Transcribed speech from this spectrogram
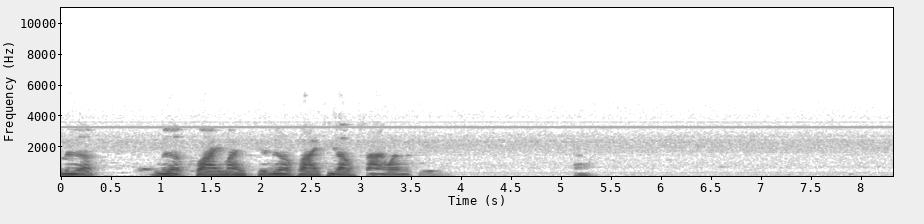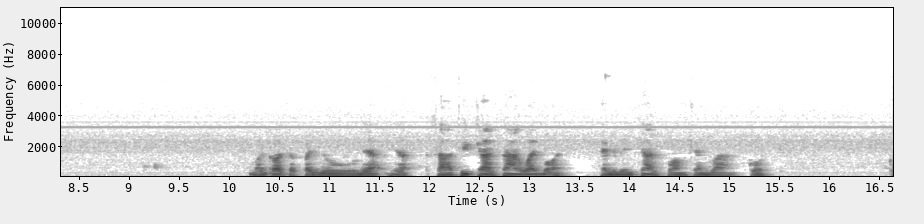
เลือกเลือกไฟล์ใหม่ คือเลือกไฟล์ที่เราสร้างไว้เมื่อกี้มันก็จะไปอยู่เนี่ยเนี่ยสาธิตการสร้างไว้บอร์ดแอนิเมชันฟอร์มกันว่ากด ก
